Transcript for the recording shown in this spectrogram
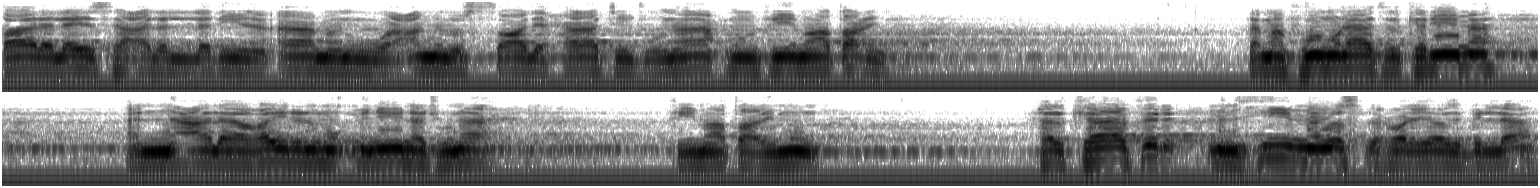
قال ليس على الذين آمنوا وعملوا الصالحات جناح فيما طعموا. فمفهوم الآية الكريمة أن على غير المؤمنين جناح فيما طعموه. فالكافر من حين ما يصبح والعياذ بالله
